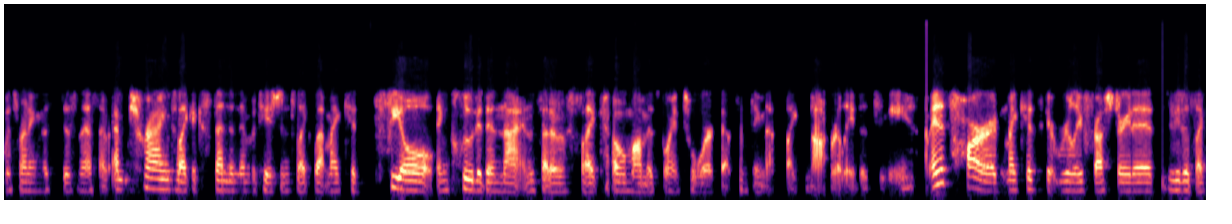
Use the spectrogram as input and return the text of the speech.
with running this business I'm, I'm trying to like extend an invitation to like let my kids feel included in that instead of like oh mom is going to work that's something that's like not related to me. And it's hard. My kids get really frustrated. Vita's like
